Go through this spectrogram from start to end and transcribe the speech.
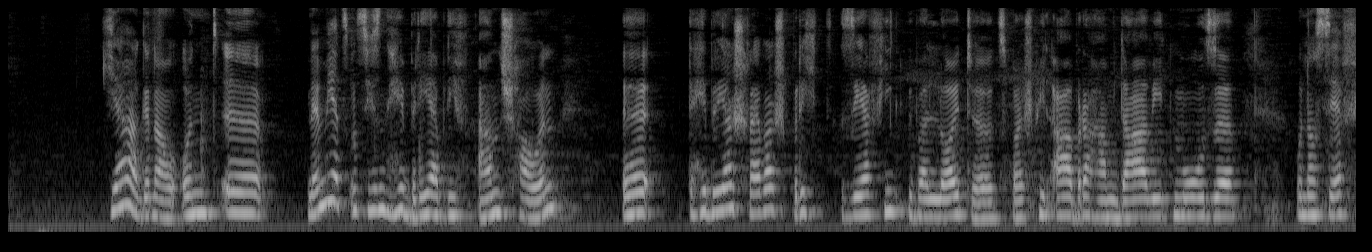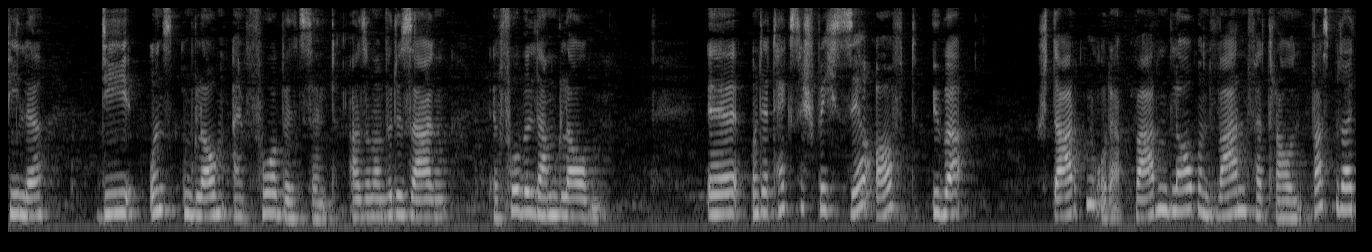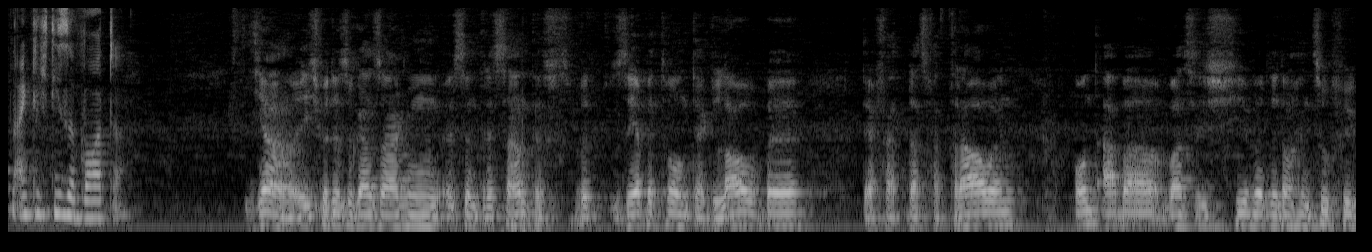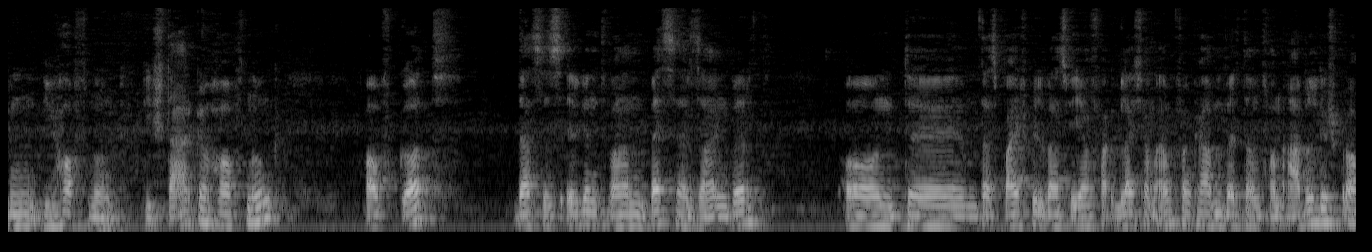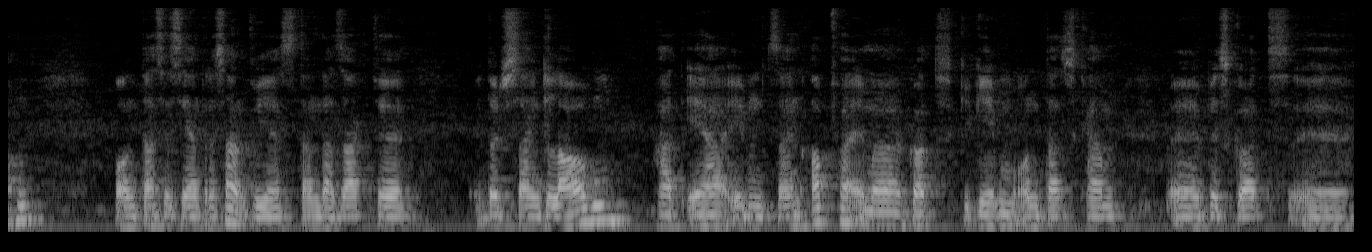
Ja, genau. Und äh, wenn wir jetzt uns diesen Hebräerbrief anschauen, äh, der Hebräerschreiber spricht sehr viel über Leute, zum Beispiel Abraham, David, Mose und auch sehr viele, die uns im Glauben ein Vorbild sind. Also man würde sagen, äh, Vorbilder am Glauben. Äh, und der Text spricht sehr oft über starken oder wahren Glauben und wahren Vertrauen. Was bedeuten eigentlich diese Worte? Ja, ich würde sogar sagen, es ist interessant, es wird sehr betont, der Glaube, der, das Vertrauen und aber, was ich hier würde noch hinzufügen, die Hoffnung, die starke Hoffnung auf Gott, dass es irgendwann besser sein wird und äh, das Beispiel, was wir ja gleich am Anfang haben, wird dann von Abel gesprochen. Und das ist sehr interessant, wie es dann da sagt, äh, durch sein Glauben hat er eben sein Opfer immer Gott gegeben und das kam äh, bis Gott äh,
